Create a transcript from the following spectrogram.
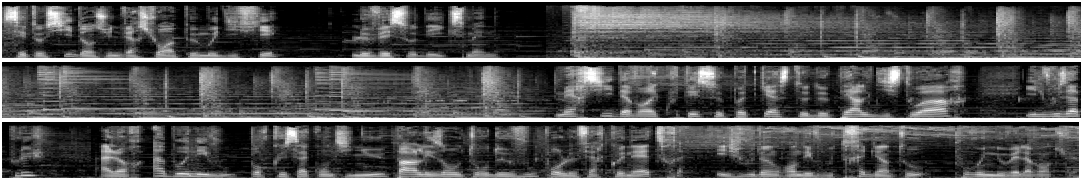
C'est aussi dans une version un peu modifiée, le vaisseau des X-Men. Merci d'avoir écouté ce podcast de Perles d'Histoire. Il vous a plu? Alors abonnez-vous pour que ça continue, parlez-en autour de vous pour le faire connaître, et je vous donne rendez-vous très bientôt pour une nouvelle aventure.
